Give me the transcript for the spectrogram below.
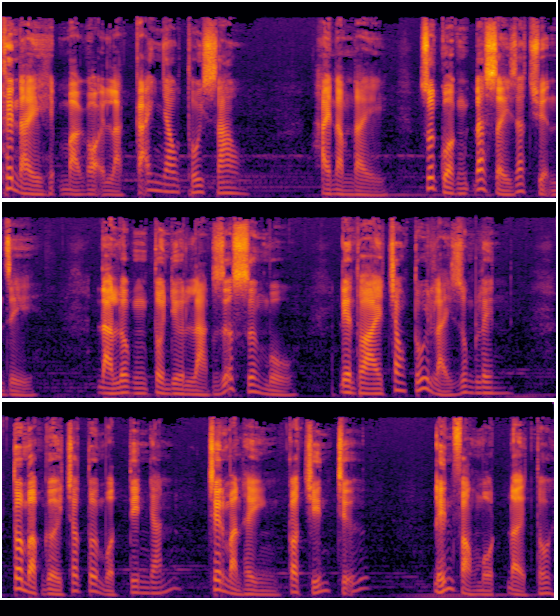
Thế này mà gọi là cãi nhau thôi sao? Hai năm này, Rốt cuộc đã xảy ra chuyện gì? Đang lúc tôi như lạc giữa sương mù, Điện thoại trong túi lại rung lên. Tôi mập gửi cho tôi một tin nhắn, Trên màn hình có 9 chữ, Đến phòng 1 đợi tôi,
